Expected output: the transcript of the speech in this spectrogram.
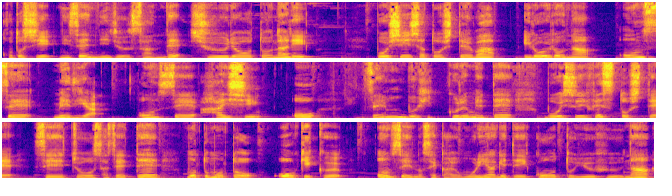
今年2023で終了となりボイシー社としてはいろいろな音声メディア音声配信を全部ひっくるめてボイスフェスとして成長させてもっともっと大きく音声の世界を盛り上げていこうというふうな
